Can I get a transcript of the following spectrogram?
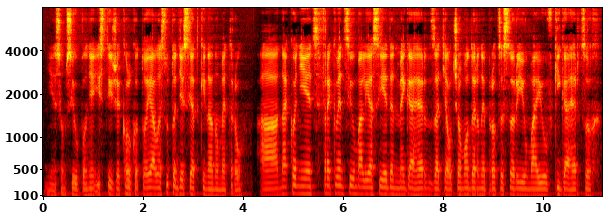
Nie som si úplne istý, že koľko to je, ale sú to desiatky nanometrov a nakoniec frekvenciu mali asi 1 MHz, zatiaľ čo moderné procesory ju majú v gigahercoch.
